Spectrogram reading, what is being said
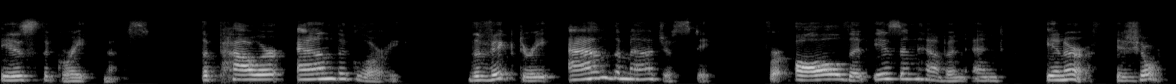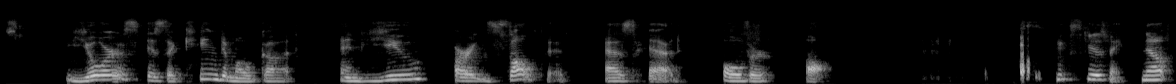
is the greatness, the power and the glory, the victory and the majesty, for all that is in heaven and in earth is yours. Yours is the kingdom, O God, and you are exalted as head over all. Excuse me. Now,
